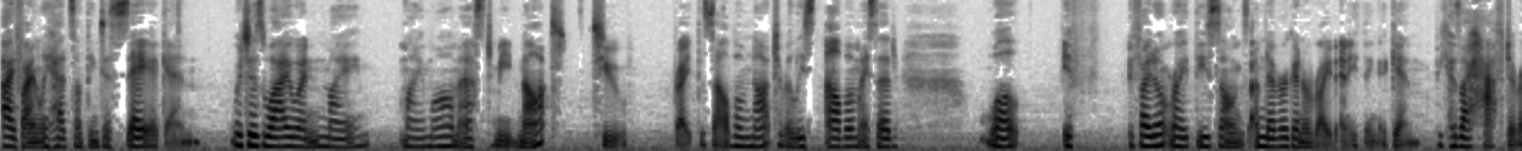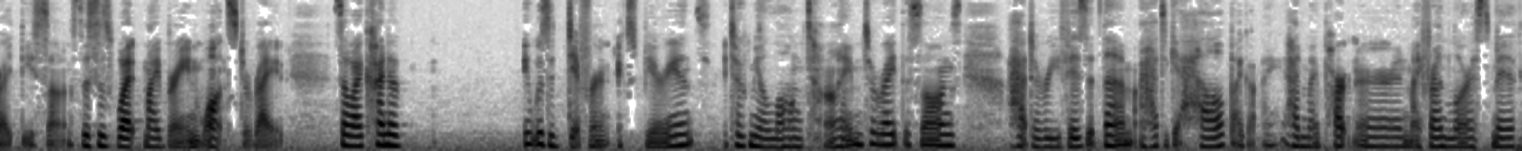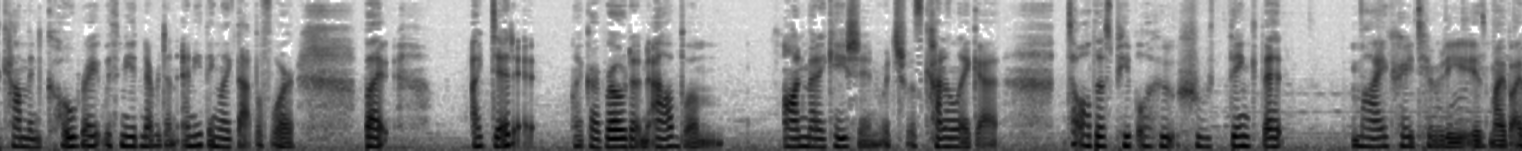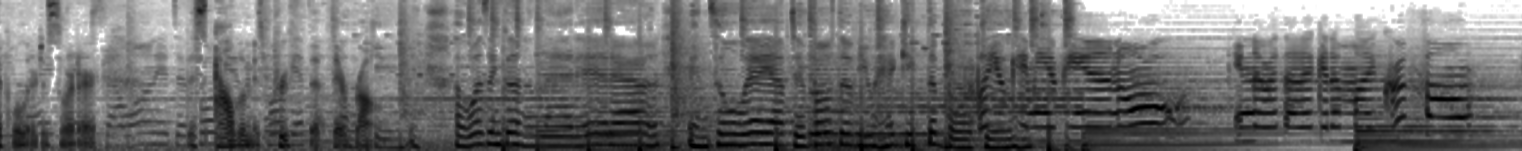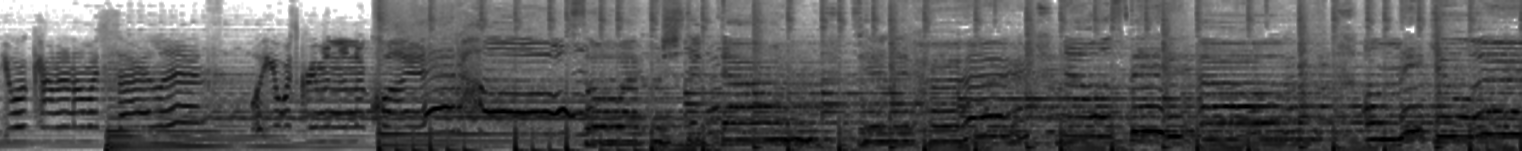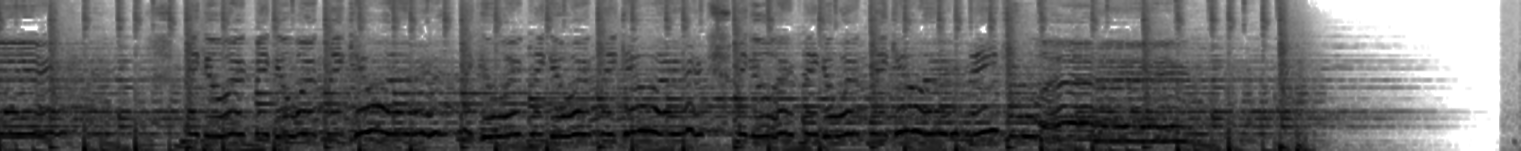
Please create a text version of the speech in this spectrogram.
I finally had something to say again. Which is why when my my mom asked me not to write this album, not to release album, I said, "Well, if if I don't write these songs, I'm never going to write anything again because I have to write these songs. This is what my brain wants to write. So I kind of, it was a different experience. It took me a long time to write the songs. I had to revisit them. I had to get help. I got, I had my partner and my friend Laura Smith come and co-write with me. I'd never done anything like that before, but I did it. Like I wrote an album on medication, which was kind of like a, to all those people who, who think that my creativity is my bipolar disorder. This album is proof that they're wrong. I wasn't gonna let it out until way after both of you had kicked the bucket.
